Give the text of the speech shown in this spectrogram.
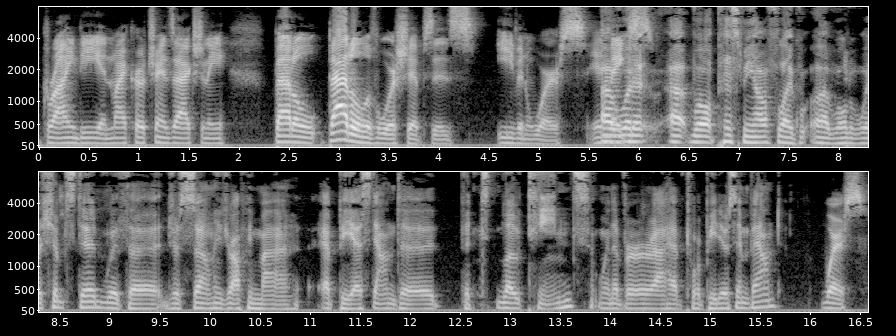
grindy and microtransactiony, Battle Battle of Warships is even worse. It Uh, makes what it, uh, well, it pissed me off like uh, World of Warships did with uh, just suddenly dropping my FPS down to the t- low teens whenever I have torpedoes inbound. worse.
